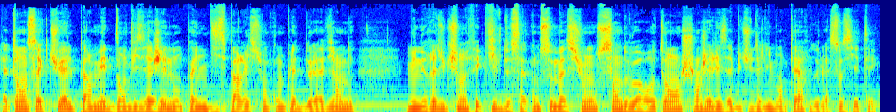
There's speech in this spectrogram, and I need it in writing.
La tendance actuelle permet d'envisager non pas une disparition complète de la viande, mais une réduction effective de sa consommation sans devoir autant changer les habitudes alimentaires de la société.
